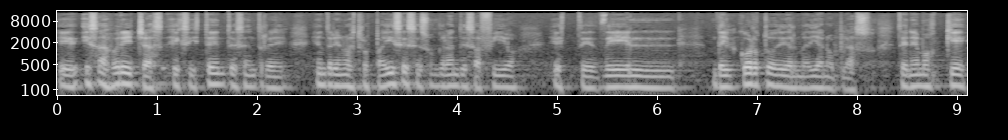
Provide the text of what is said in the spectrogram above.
eh, esas brechas existentes entre, entre nuestros países es un gran desafío este, del del corto y del mediano plazo. Tenemos que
